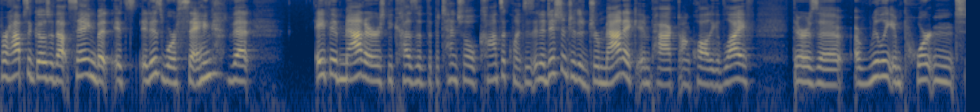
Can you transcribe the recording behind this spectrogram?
perhaps it goes without saying, but it's it is worth saying that AFib matters because of the potential consequences. In addition to the dramatic impact on quality of life, there is a, a really important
